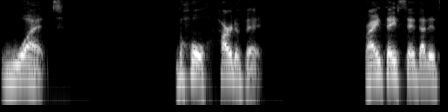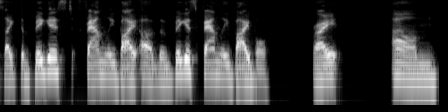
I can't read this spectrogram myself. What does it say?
what the whole heart of it right? They say that it's like the biggest family by uh the biggest family bible right? Um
